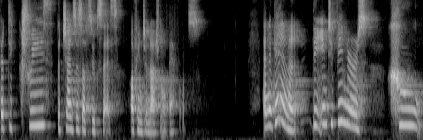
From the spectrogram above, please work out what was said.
that decrease the chances of success of international efforts. And again, the interveners who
